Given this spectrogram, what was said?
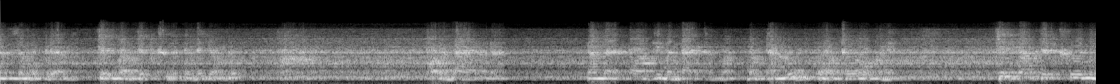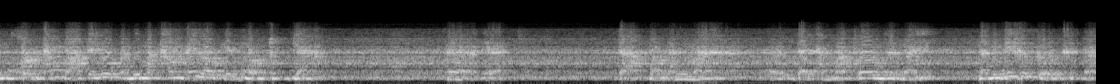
มันสงบแล้วเจ็ดวันเจ็ดคืนเนี่ยไม่ยอมลุกพอมันได้แล้วนะนั่นแหละตอนที่มันได้ธรรมะมันทะลุหมดทั้งโลกเนี่ยเจ็ดวันเจ็ดคืนหนึ่งคนทำบาปในโลกนี้มาทำให้เราเห็นหมดทุกอย่างเออเนี่ยจากวันนั้นมาได้ธรรมะเพิ่มขึ้นมาอีกนั่นนี่ก็เกิดขึ้นมา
